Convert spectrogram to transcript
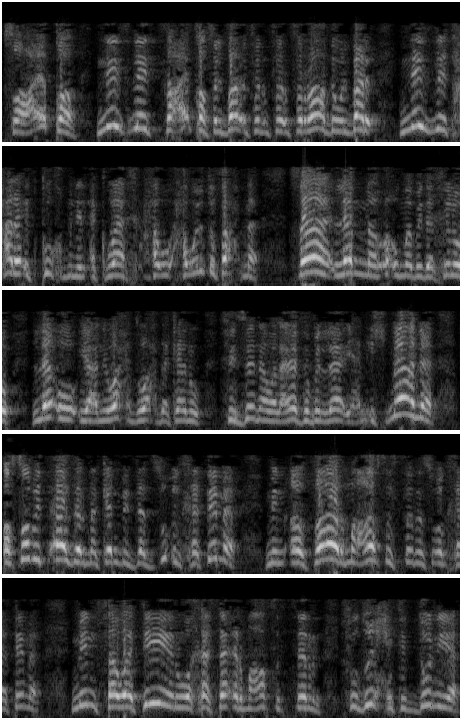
صاعقة نزلت صاعقة في البر في, في, في الرعد والبرق نزلت حرقت كوخ من الأكواخ حولته فحمة. فلما رأوا ما بداخله لقوا يعني واحد واحدة كانوا في زنا والعياذ بالله. يعني اشمعنى أصابت هذا المكان بالذات؟ سوء الخاتمة. من آثار معاصي السر سوء الخاتمة. من فواتير وخسائر معاصي السر فضيحه الدنيا.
